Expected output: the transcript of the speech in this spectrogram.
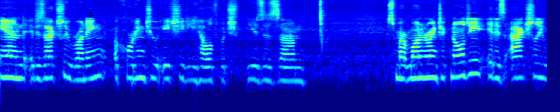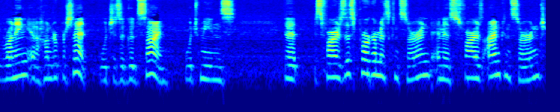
and it is actually running according to HDD Health, which uses um, smart monitoring technology. It is actually running at 100%, which is a good sign, which means that as far as this program is concerned, and as far as I'm concerned,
